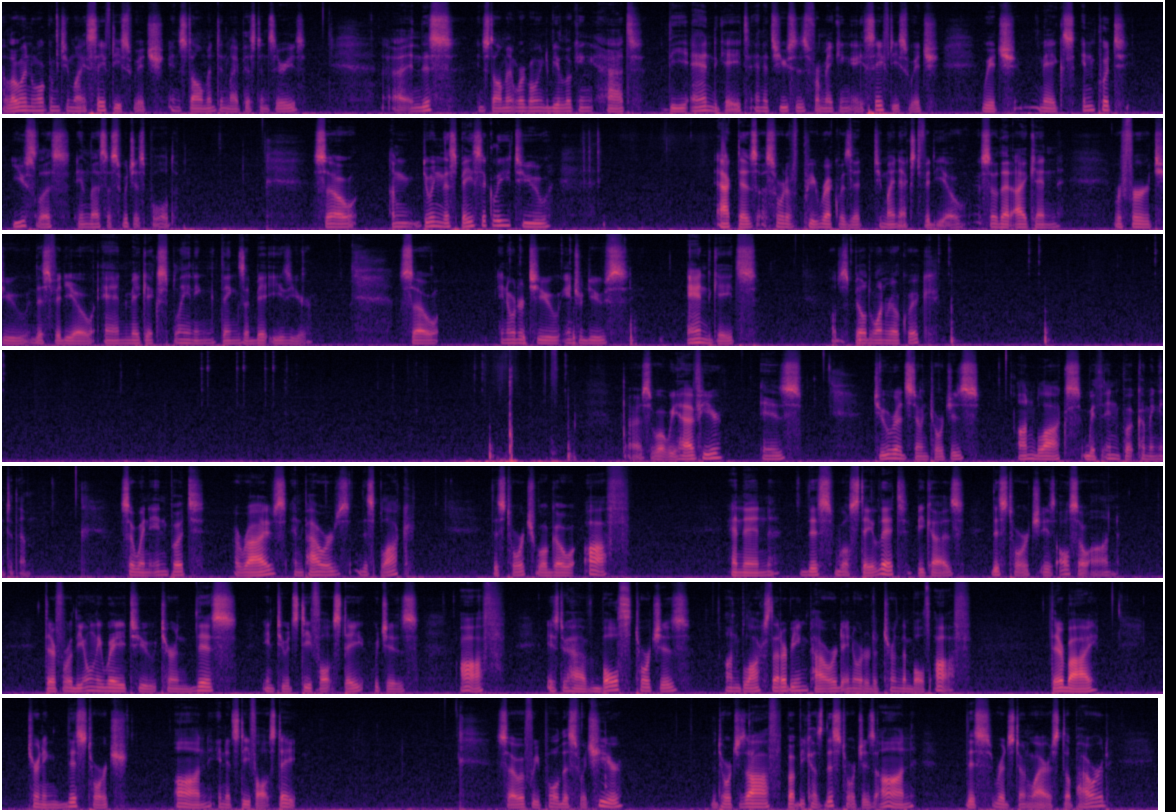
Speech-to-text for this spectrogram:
Hello and welcome to my safety switch installment in my piston series. Uh, in this installment we're going to be looking at the AND gate and its uses for making a safety switch which makes input useless unless a switch is pulled. So I'm doing this basically to act as a sort of prerequisite to my next video so that I can refer to this video and make explaining things a bit easier. So in order to introduce AND gates, I'll just build one real quick. Alright, so what we have here is two redstone torches on blocks with input coming into them. So when input arrives and powers this block, this torch will go off and then this will stay lit because this torch is also on. Therefore the only way to turn this into its default state, which is off, is to have both torches on blocks that are being powered in order to turn them both off thereby turning this torch on in its default state. So if we pull this switch here, the torch is off, but because this torch is on, this redstone wire is still powered,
